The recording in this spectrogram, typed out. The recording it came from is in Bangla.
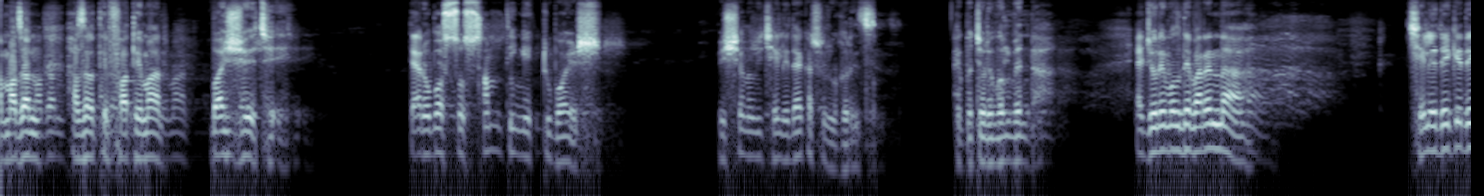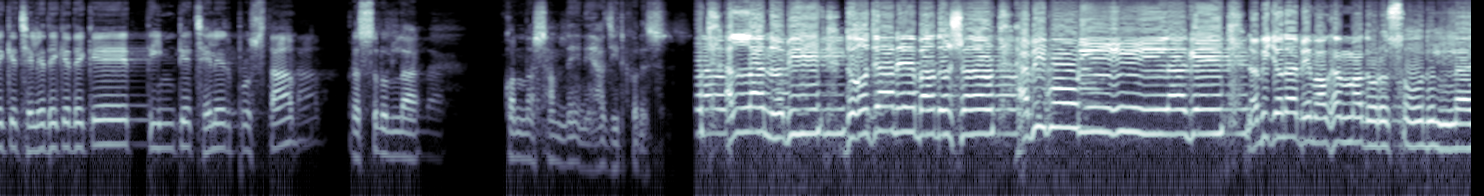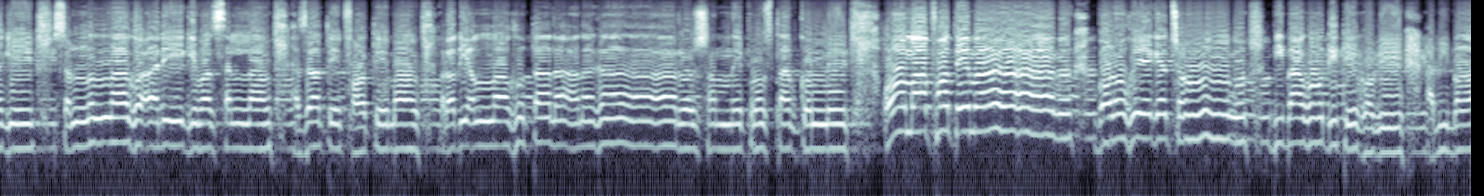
আমাজান হাজরাতে ফাতেমার বয়স হয়েছে। তেরো বছর সামথিং একটু বয়স। বিশ্বনবী ছেলে দেখা শুরু করেছেন একবার জোরে বলবেন না। জোরে বলতে পারেন না। ছেলে দেখে দেখে, ছেলে দেখে দেখে তিনটে ছেলের প্রস্তাব রসুল্লাহ কন্যার সামনে এনে হাজির করেছে। আল্লাহ নবী দোজানে বাদশাহ হাবিবুল লাগে নবী জনাবে মোহাম্মদ রাসূলুল্লাহ সাল্লাল্লাহু আলাইহি ওয়াসাল্লাম, হযরতে ফাতেমা রাদিয়াল্লাহু তাআলা আনহার সামনে প্রস্তাব করলেন, ও মা ফাতেমা, বড় হয়ে গেছো, বিবাহ দিতে হবে। আমি মা,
